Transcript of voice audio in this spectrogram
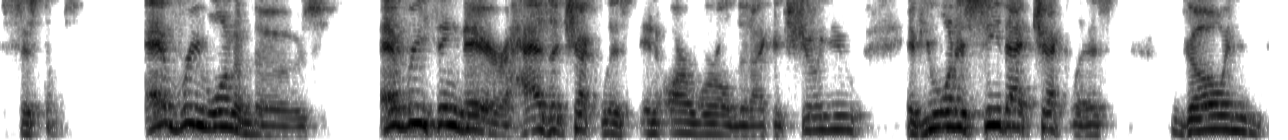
systems. Every one of those, everything there has a checklist in our world that I could show you. If you want to see that checklist, go and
